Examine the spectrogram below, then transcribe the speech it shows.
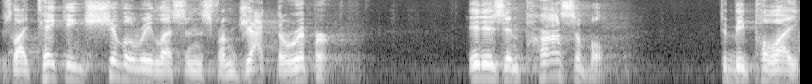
is like taking chivalry lessons from Jack the Ripper. It is impossible to be polite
